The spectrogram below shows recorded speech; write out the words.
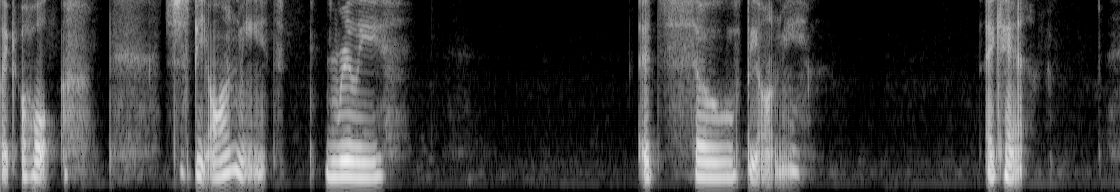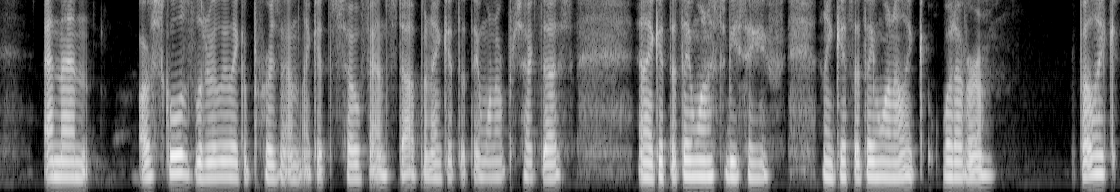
like a whole it's just beyond me. It's really it's so beyond me. I can't. And then our school is literally like a prison. Like it's so fenced up, and I get that they want to protect us. And I get that they want us to be safe. And I get that they want to, like, whatever. But, like,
